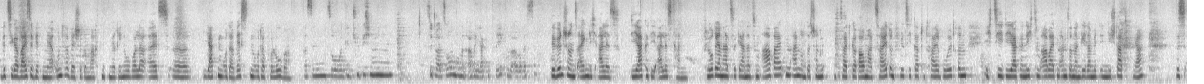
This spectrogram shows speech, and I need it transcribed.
Witzigerweise wird mehr Unterwäsche gemacht mit Merino-Wolle als äh, Jacken oder Westen oder Pullover. Was sind so die typischen Situationen, wo man eure Jacke trägt oder eure Weste? Wir wünschen uns eigentlich alles. Die Jacke, die alles kann. Florian hat sie gerne zum Arbeiten an und das schon seit geraumer Zeit und fühlt sich da total wohl drin. Ich ziehe die Jacke nicht zum Arbeiten an, sondern gehe damit in die Stadt. Ja? Das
